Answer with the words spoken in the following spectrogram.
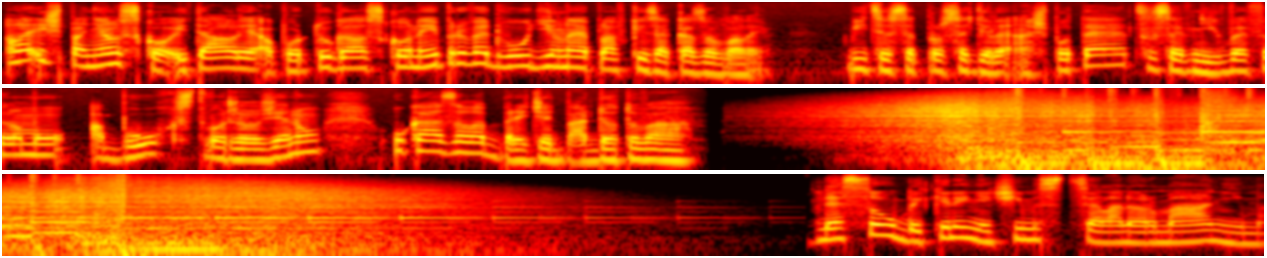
Ale i Španělsko, Itálie a Portugalsko nejprve dvoudílné plavky zakazovaly. Více se prosadili až poté, co se v nich ve filmu A Bůh stvořil ženu ukázala Bridget Bardotová. Dnes jsou bikiny něčím zcela normálním,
